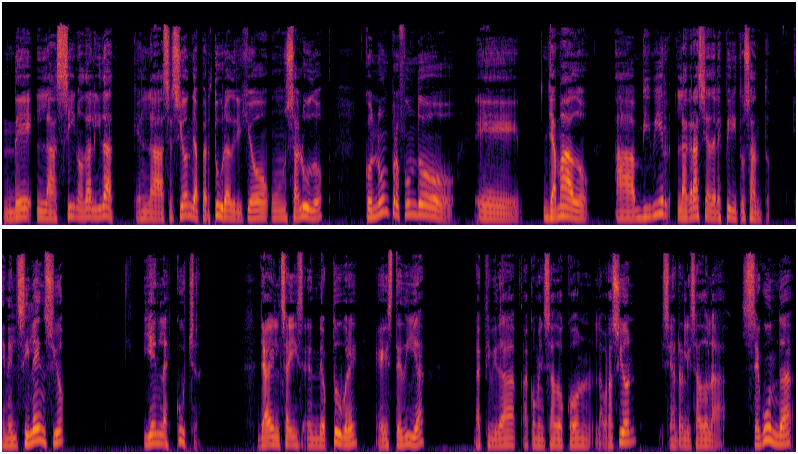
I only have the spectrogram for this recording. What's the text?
de la Sinodalidad, que en la sesión de apertura dirigió un saludo con un profundo eh, llamado a vivir la gracia del Espíritu Santo, en el silencio y en la escucha. Ya el 6 de octubre, este día, la actividad ha comenzado con la oración y se han realizado la segunda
